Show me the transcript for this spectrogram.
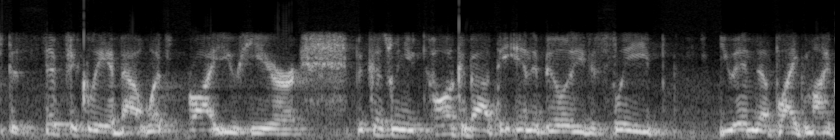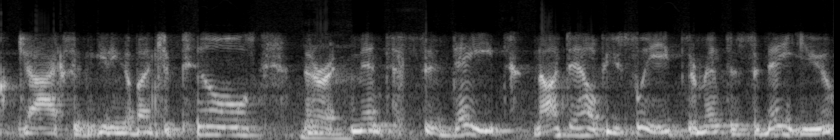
specifically about what's brought you here. Because when you talk about the inability to sleep, you end up like Michael Jackson, eating a bunch of pills that are mm. meant to sedate, not to help you sleep. They're meant to sedate you,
